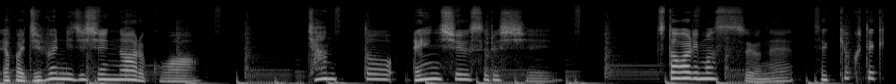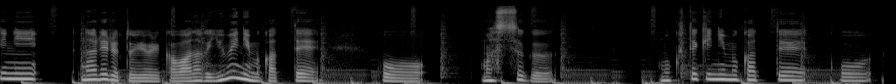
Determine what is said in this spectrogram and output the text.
やっぱり自分に自信のある子はちゃんと練習するし伝わりますよね。積極的になれるというよりかはなんか夢に向かってこうまっすぐ目的に向かってこう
